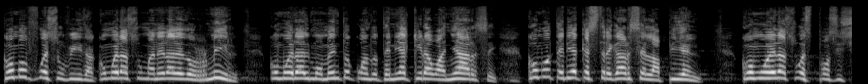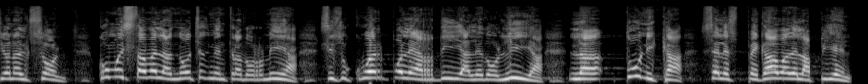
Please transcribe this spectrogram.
¿Cómo fue su vida? ¿Cómo era su manera de dormir? ¿Cómo era el momento cuando tenía que ir a bañarse? ¿Cómo tenía que estregarse la piel? ¿Cómo era su exposición al sol? ¿Cómo estaba en las noches mientras dormía? Si su cuerpo le ardía, le dolía, la túnica se les pegaba de la piel.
